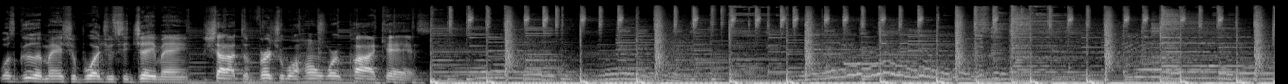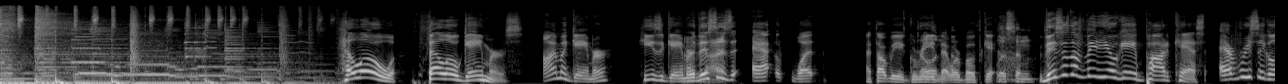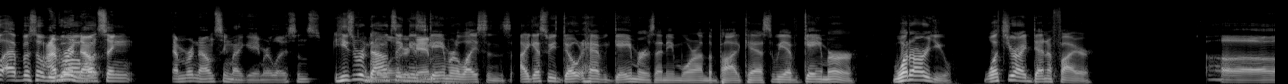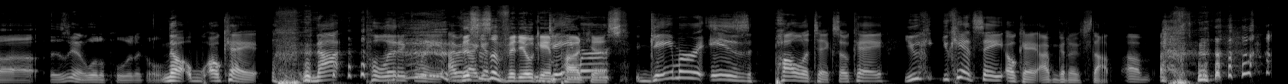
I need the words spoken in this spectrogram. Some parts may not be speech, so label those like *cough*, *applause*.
What's good, man? It's your boy Juicy J, man. Shout out to Virtual Homework Podcast. Hello, fellow gamers. I'm a gamer. He's a gamer. I'm this not. is at what? I thought we agreed Dylan, that we're both gamers. Listen, This is a video game podcast. Every single episode, we I'm go on what- renouncing. I'm renouncing my gamer license. He's renouncing longer his game. gamer license. I guess we don't have gamers anymore on the podcast. We have gamer. What are you? What's your identifier? Uh, this is getting a little political. No, okay, not *laughs* politically. I mean, this is a video game gamer, podcast. Gamer is politics. Okay, you you can't say okay. I'm gonna stop. Um, *laughs* *laughs*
